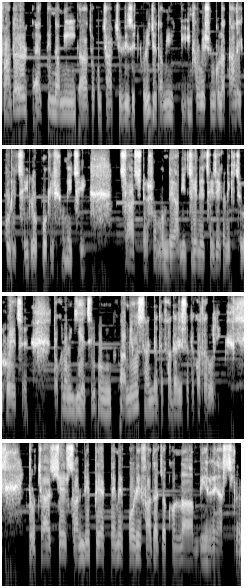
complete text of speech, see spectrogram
ফাদার একদিন আমি যখন চার্চে ভিজিট করি, যেটা আমি ইনফরমেশনগুলা কালেক্ট করেছি লোক মুখে শুনেছি চার্চটা সম্বন্ধে আমি জেনেছি যে এখানে কিছু হয়েছে। তখন আমি গিয়েছি এবং আমিও সানডেতে ফাদারের সাথে কথা বলি। তো চার্চের সানডে প্রেয়ার টাইমের পরে ফাদার যখন বের হয়ে আসছিলেন,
